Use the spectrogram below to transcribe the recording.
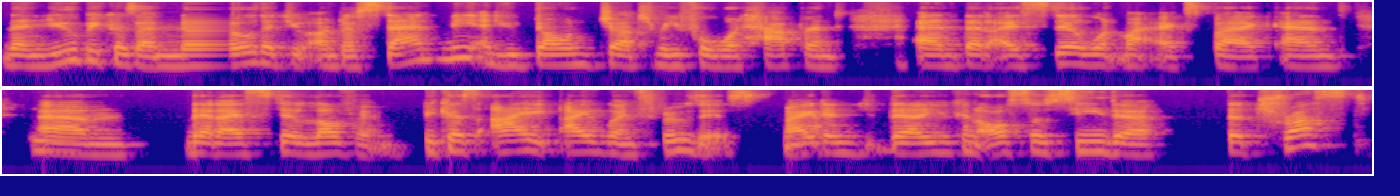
than you because I know that you understand me and you don't judge me for what happened and that I still want my ex back and mm. um, that I still love him because I I went through this right? Yeah. and there you can also see the the trust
